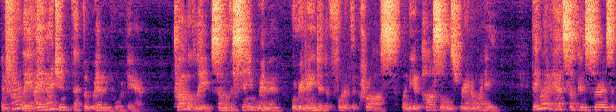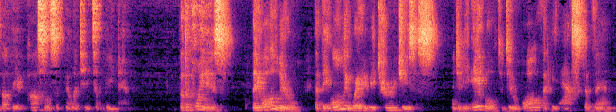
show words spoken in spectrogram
And finally, I imagine that the women who were there, probably some of the same women who remained at the foot of the cross when the apostles ran away, they might have had some concerns about the apostles' ability to lead them. But the point is, they all knew that the only way to be true to Jesus and to be able to do all that he asked of them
